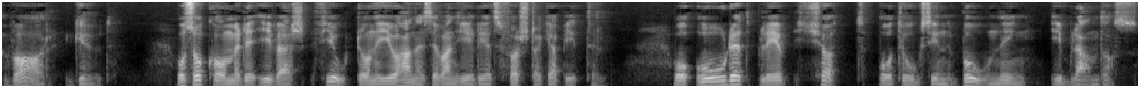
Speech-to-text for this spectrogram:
var Gud. Och så kommer det i vers 14 i Johannesevangeliets första kapitel. Och ordet blev kött och tog sin boning ibland oss.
